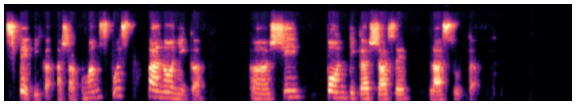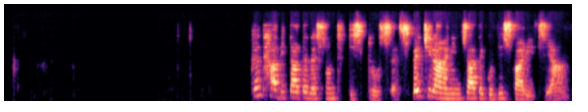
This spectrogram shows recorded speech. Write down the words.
stepică, așa cum am spus, panonică uh, și pontică 6%. Când habitatele sunt distruse, speciile amenințate cu dispariția,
